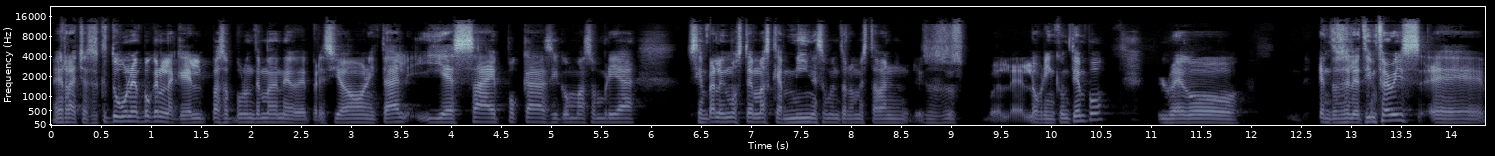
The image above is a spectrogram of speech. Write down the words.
hay rachas. Es que tuvo una época en la que él pasó por un tema de medio depresión y tal, y esa época así como más sombría, siempre los mismos temas que a mí en ese momento no me estaban. Eso, lo brinqué un tiempo. Luego, entonces el de Tim Ferris, eh,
